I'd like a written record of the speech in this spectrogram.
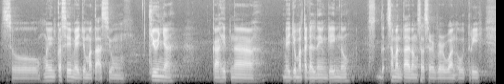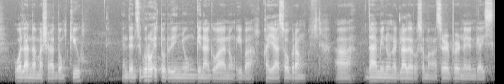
So, ngayon kasi medyo mataas yung queue niya kahit na medyo matagal na yung game, no? Samantalang sa server 103, wala na masyadong queue. And then siguro ito rin yung ginagawa ng iba. Kaya sobrang ah, dami nung naglalaro sa mga server na yun, guys.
